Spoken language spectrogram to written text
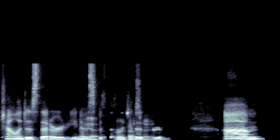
challenges that are, you Oh, know, yeah. Very specific to those groups. Um,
